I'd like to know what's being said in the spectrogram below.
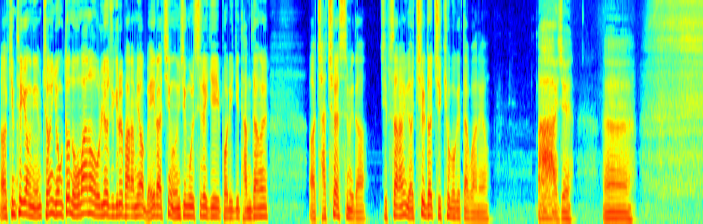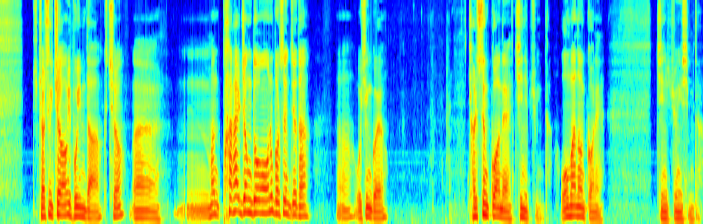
어, 김태경님, 저는 용돈 5만 원 올려주기를 바라며 매일 아침 음식물 쓰레기 버리기 담당을 어, 자처했습니다. 집사람이 며칠 더 지켜보겠다고 하네요. 아, 이제 에, 결승점이 보입니다. 에, 음, 한 8할 정도는 벌써 이제 다 어, 오신 거예요. 결승권에 진입 중입니다. 5만 원권에 진입 중이십니다.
